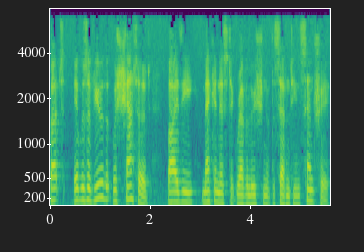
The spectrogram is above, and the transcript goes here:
But it was a view that was shattered by the mechanistic revolution of the 17th century,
